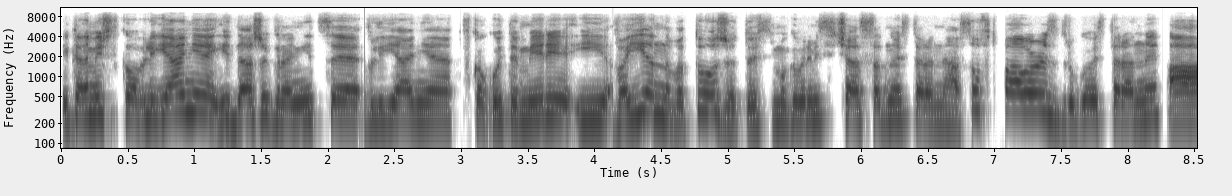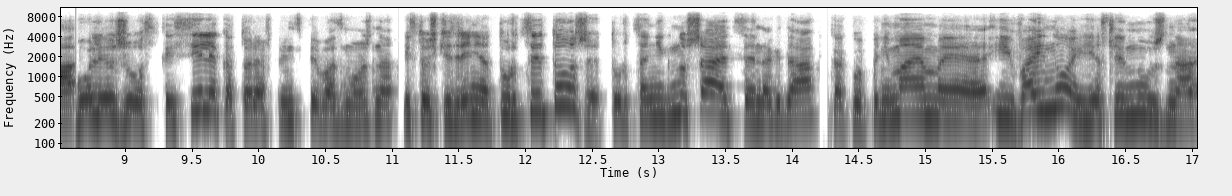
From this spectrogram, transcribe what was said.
экономического влияния и даже границы влияния в какой-то мере и военного тоже. То есть мы говорим сейчас, с одной стороны, о soft power, с другой другой стороны, о более жесткой силе, которая, в принципе, возможно и с точки зрения Турции тоже. Турция не гнушается иногда, как мы понимаем, э, и войной, если нужно.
